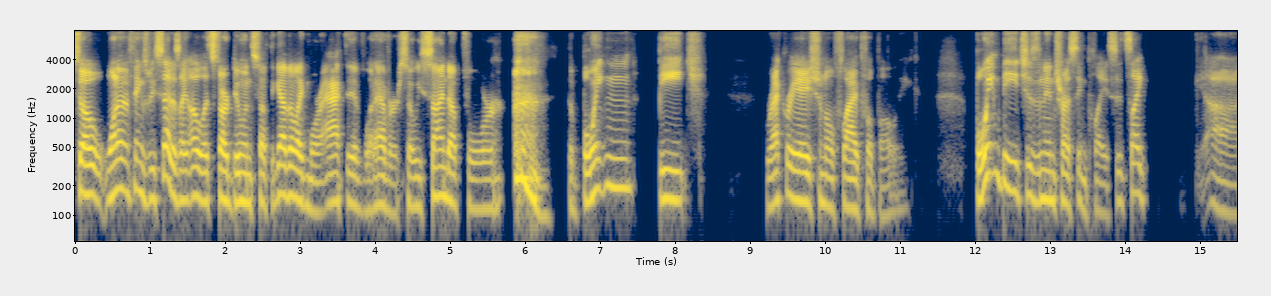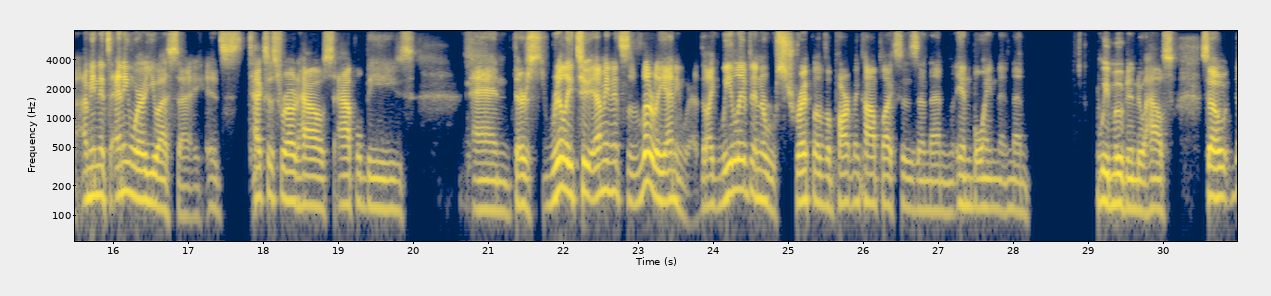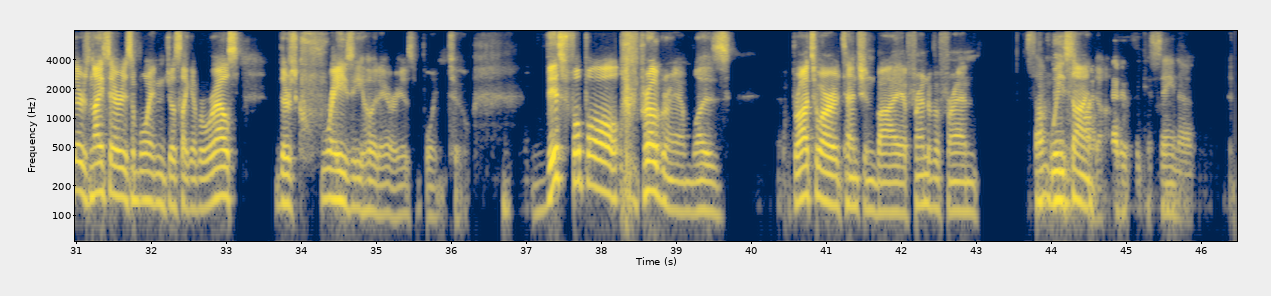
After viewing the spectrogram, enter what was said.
So one of the things we said is like, oh, let's start doing stuff together, like more active, whatever. So we signed up for the Boynton Beach Recreational Flag Football League. Boynton Beach is an interesting place. It's like, uh, I mean, it's anywhere USA. It's Texas Roadhouse, Applebee's, and there's really two. I mean, it's literally anywhere. Like we lived in a strip of apartment complexes, and then in Boynton, and then we moved into a house. So there's nice areas of Boynton, just like everywhere else. There's crazy hood areas of Boynton too. This football program was brought to our attention by a friend of a friend. Some We signed up. at the casino.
